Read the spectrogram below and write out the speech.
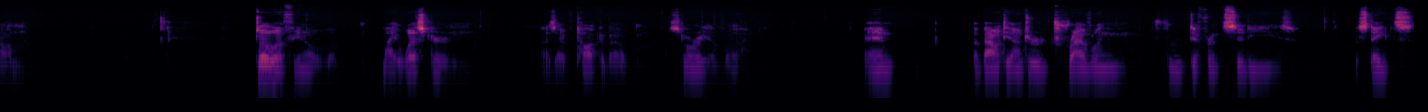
Um, so if you know my western, as I've talked about, story of a uh, and a bounty hunter traveling through different cities, states,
